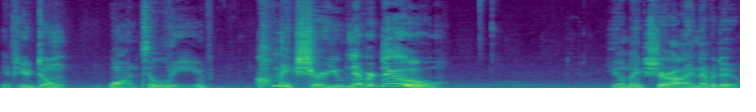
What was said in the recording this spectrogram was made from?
If you don't want to leave, I'll make sure you never do. He'll make sure I never do.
